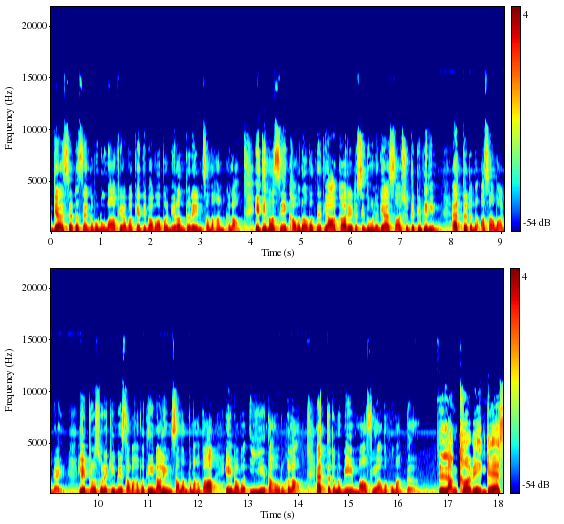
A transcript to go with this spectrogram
ගෑසට සැඟවුණු මාෆියාවක් ඇති බව අප නිරන්තරයෙන් සඳහන් කළා. ඉතිහාසයේ කවදාවත් නැති ආකාරයට සිදුවන ගෑස් ආශ්‍රිත පිපිරීම් ඇත්තටම අසාමාන්‍යයි. ලිට්‍රෝ සුරැකීමේ සභහපති නලින් සමන්ත මහතා ඒ බව ඊයේ තහවුරු කළා. ඇත්තටම මේ මාෆියාව කුමක්ද. ලංකාවේ ගෑස්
